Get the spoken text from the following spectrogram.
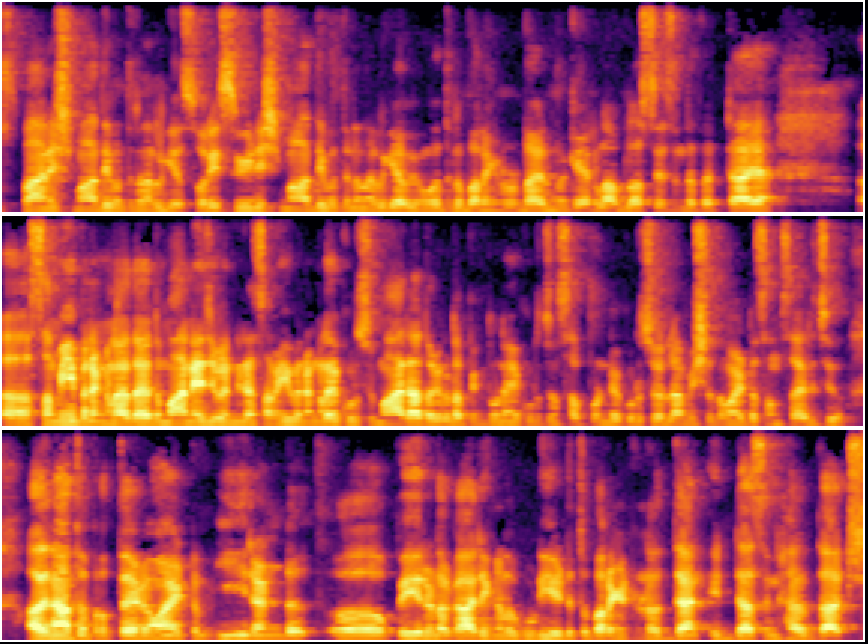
സ്പാനിഷ് മാധ്യമത്തിന് നൽകിയ സോറി സ്വീഡിഷ് മാധ്യമത്തിന് നൽകിയ അഭിമുഖത്തിൽ പറഞ്ഞിട്ടുണ്ടായിരുന്നു കേരള ബ്ലാസ്റ്റേഴ്സിന്റെ തെറ്റായ സമീപനങ്ങൾ അതായത് മാനേജ്മെന്റിന്റെ സമീപനങ്ങളെക്കുറിച്ചും ആരാധകരുടെ പിന്തുണയെക്കുറിച്ചും സപ്പോർട്ടിനെക്കുറിച്ചും എല്ലാം വിശദമായിട്ട് സംസാരിച്ചു. അതിനകത്ത് പ്രത്യേകമായിട്ടും ഈ രണ്ട് പേരുടെ കാര്യങ്ങൾ കൂടി എടുത്ത് പറഞ്ഞിട്ടുണ്ട്. Then it doesn't help that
